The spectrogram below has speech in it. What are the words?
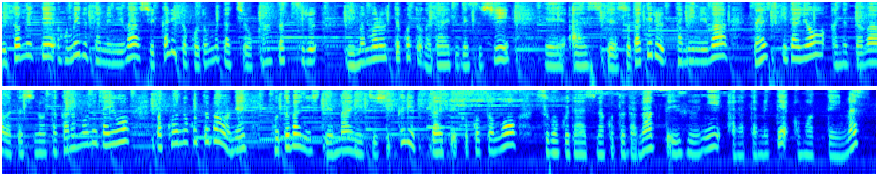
認めて褒めるためにはしっかりと子供たちを観察する見守るってことが大事ですし、えー、愛して育てるためには大好きだよあなたは私の宝物だよ、まあ、こんな言葉をね言葉にして毎日しっかり伝えていくこともすごく大事なことだなっていうふうに改めて思っています。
